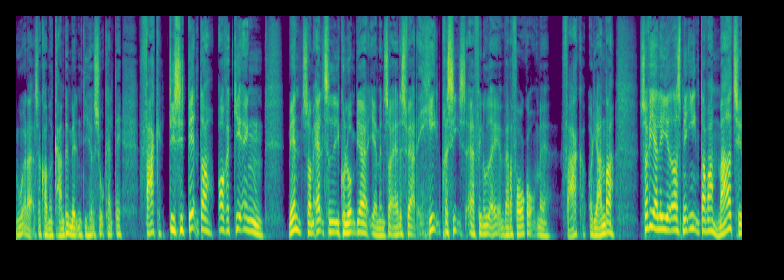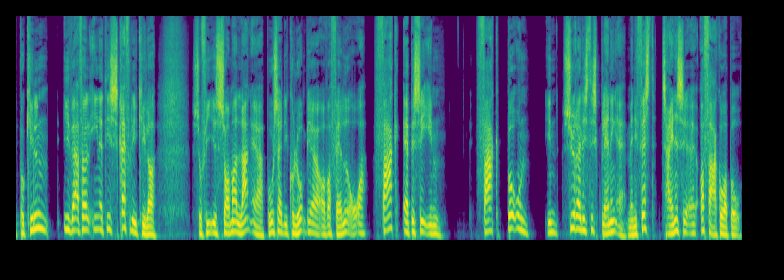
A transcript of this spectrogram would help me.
nu er der altså kommet kampe mellem de her såkaldte FARC-dissidenter og regeringen. Men som altid i Colombia, jamen så er det svært helt præcis at finde ud af, hvad der foregår med FARC og de andre. Så vi allierede os med en, der var meget tæt på kilden, i hvert fald en af de skriftlige kilder. Sofie Sommer Lang er bosat i Colombia og var faldet over FARC-ABC'en, Fark-bogen, en surrealistisk blanding af manifest, tegneserie og Fargo-bog.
